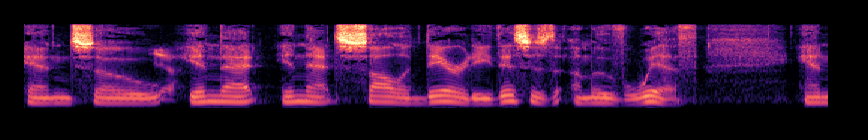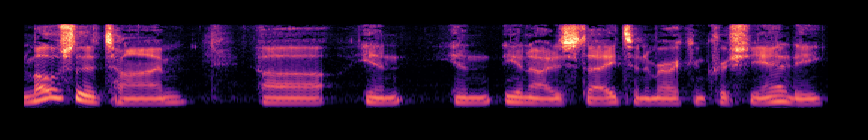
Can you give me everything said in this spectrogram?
And so, Yes. in that in that solidarity, this is a move with. And most of the time, uh, in in the United States and American Christianity,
